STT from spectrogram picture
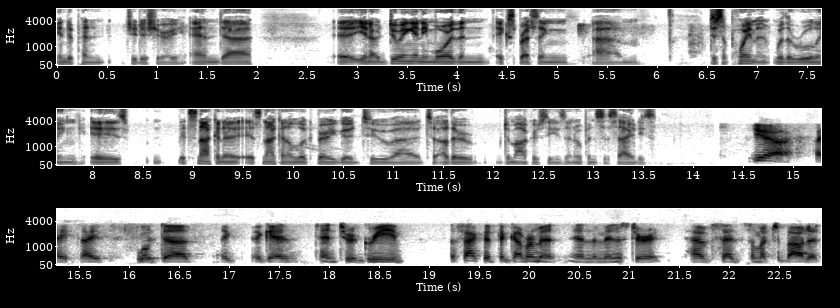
independent judiciary, and uh, uh, you know, doing any more than expressing um, disappointment with a ruling is it's not gonna it's not gonna look very good to uh, to other democracies and open societies. Yeah, I, I would uh, again tend to agree the fact that the government and the minister have said so much about it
